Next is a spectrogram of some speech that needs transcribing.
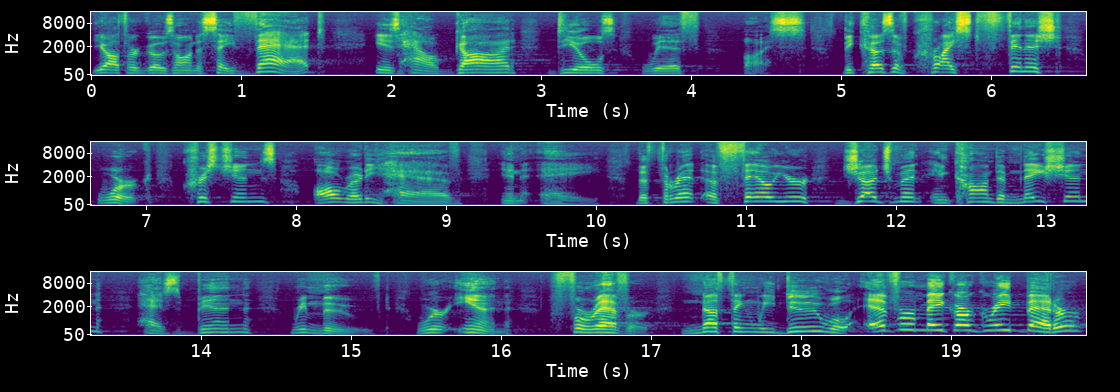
The author goes on to say that is how God deals with us. Because of Christ's finished work, Christians already have an A. The threat of failure, judgment, and condemnation has been removed. We're in forever. Nothing we do will ever make our grade better,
